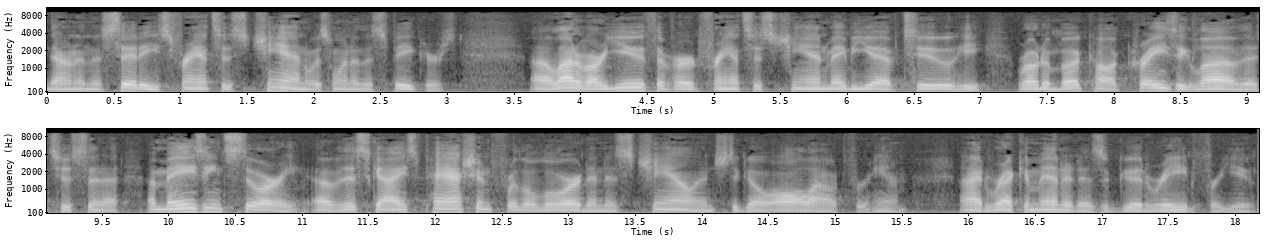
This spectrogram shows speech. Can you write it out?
down in the cities, Francis Chan was one of the speakers. Uh, a lot of our youth have heard Francis Chan. Maybe you have too. He wrote a book called Crazy Love that's just an amazing story of this guy's passion for the Lord and his challenge to go all out for Him. I'd recommend it as a good read for you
